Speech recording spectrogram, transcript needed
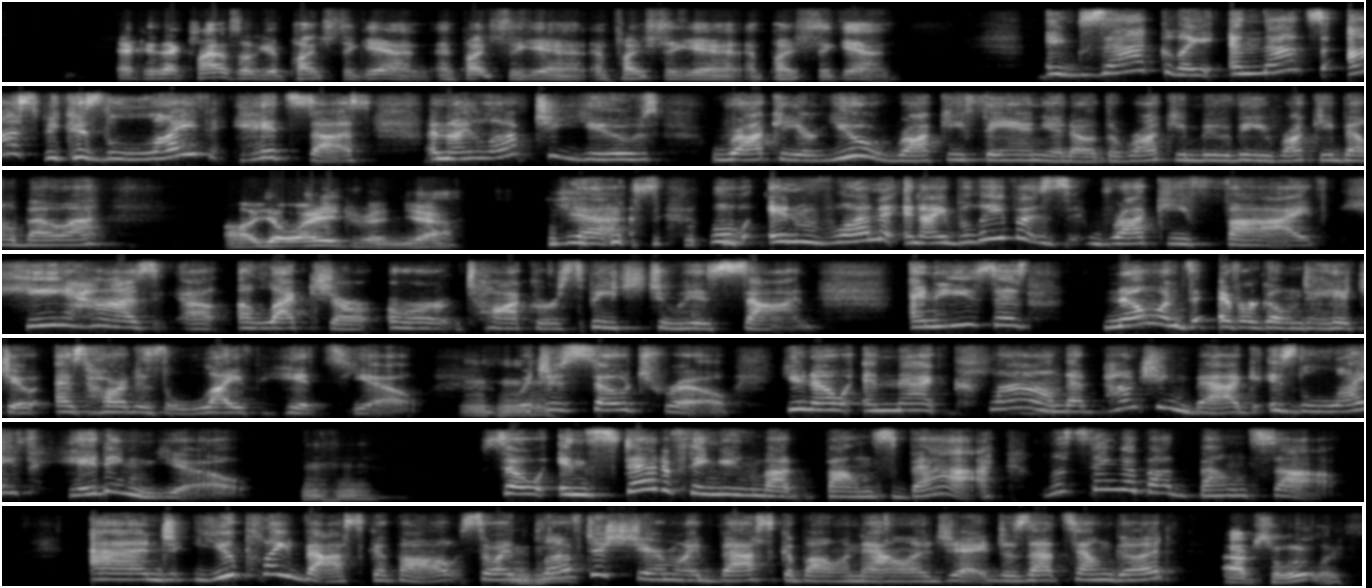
Yeah, because that clown will get punched again and punched again and punched again and punched again. Exactly. And that's us because life hits us. And I love to use Rocky. Are you a Rocky fan? You know, the Rocky movie, Rocky Balboa? Oh, uh, yo, Adrian. Yeah. yes. Well, in one, and I believe it was Rocky Five, he has a, a lecture or talk or speech to his son. And he says, No one's ever going to hit you as hard as life hits you mm-hmm. which is so true. You know, and that clown, that punching bag is life hitting you. Mm-hmm. So instead of thinking about bounce back, let's think about bounce up. And you played basketball. So I'd mm-hmm. love to share my basketball analogy. Does that sound good? Absolutely.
